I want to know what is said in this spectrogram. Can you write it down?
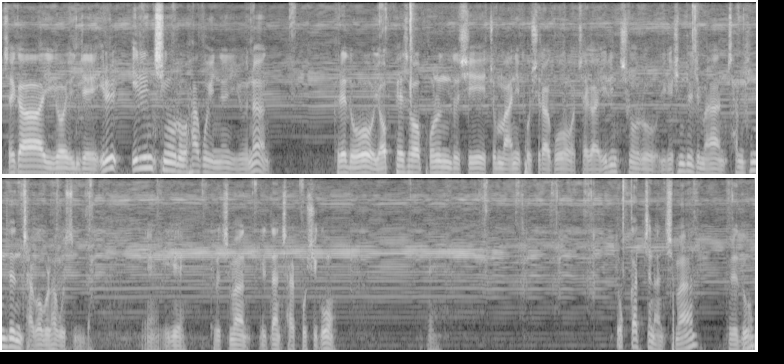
제가 이거 이제 1, 1인칭으로 하고 있는 이유는 그래도 옆에서 보는 듯이 좀 많이 보시라고 제가 1인칭으로 이게 힘들지만 참 힘든 작업을 하고 있습니다. 예, 이게 그렇지만 일단 잘 보시고 예. 똑같진 않지만 그래도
